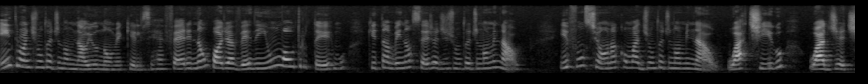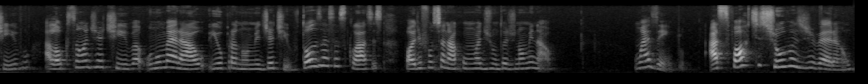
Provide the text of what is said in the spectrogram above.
Entre o adjunto adnominal e o nome a que ele se refere, não pode haver nenhum outro termo que também não seja adjunto adnominal. E funciona como adjunto adnominal o artigo, o adjetivo, a locução adjetiva, o numeral e o pronome adjetivo. Todas essas classes podem funcionar como um adjunto adnominal. Um exemplo. As fortes chuvas de verão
